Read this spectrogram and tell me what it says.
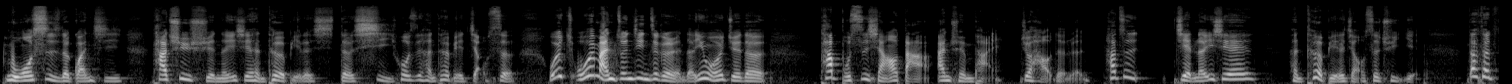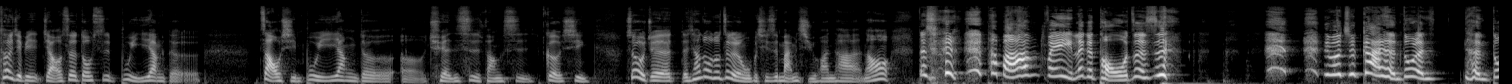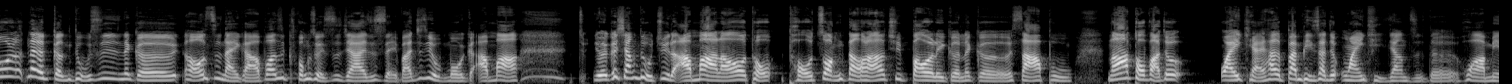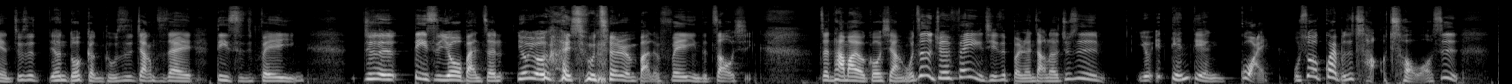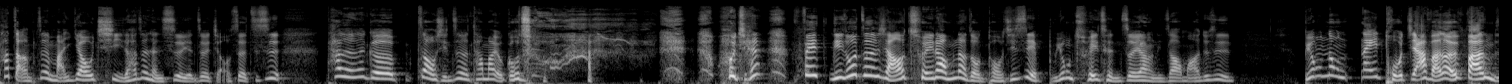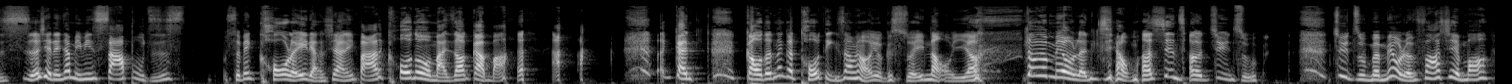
模式的关系，他去选了一些很特别的的戏，或是很特别角色，我会我会蛮尊敬这个人的，因为我会觉得他不是想要打安全牌就好的人，他是捡了一些很特别的角色去演，但他特别角色都是不一样的造型，不一样的呃诠释方式、个性，所以我觉得等下如果说这个人，我不其实蛮喜欢他的。然后，但是他把他飞影那个头，真的是 你们去看很多人。很多那个梗图是那个好像是哪个啊？不知道是风水世家还是谁，反正就是有某一个阿嬷，有一个乡土剧的阿嬷，然后头头撞到，然后去包了一个那个纱布，然后头发就歪起来，他的半屏山就歪起这样子的画面，就是有很多梗图是这样子在 diss 飞影，就是 diss 幽游版真幽游白书真人版的飞影的造型，真他妈有够像！我真的觉得飞影其实本人长得就是有一点点怪。我说的怪不是丑丑哦，是他长得真的蛮妖气的，他真的很适合演这个角色。只是他的那个造型真的他妈有够丑。我觉得非你如果真的想要吹到那种头，其实也不用吹成这样，你知道吗？就是不用弄那一坨假发，到底发生什么事？而且人家明明纱布只是随便抠了一两下，你把它抠那么满，你知道干嘛？感搞得那个头顶上面好像有个水脑一样，都没有人讲吗？现场的剧组。剧组们没有人发现吗？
